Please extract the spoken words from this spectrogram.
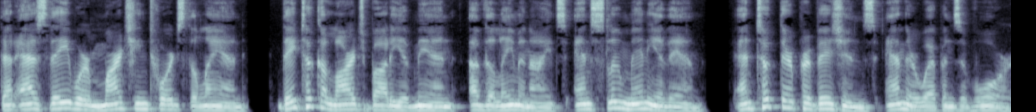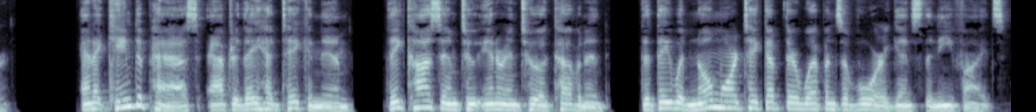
that as they were marching towards the land, they took a large body of men of the Lamanites and slew many of them, and took their provisions and their weapons of war. And it came to pass, after they had taken them, they caused them to enter into a covenant that they would no more take up their weapons of war against the Nephites.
